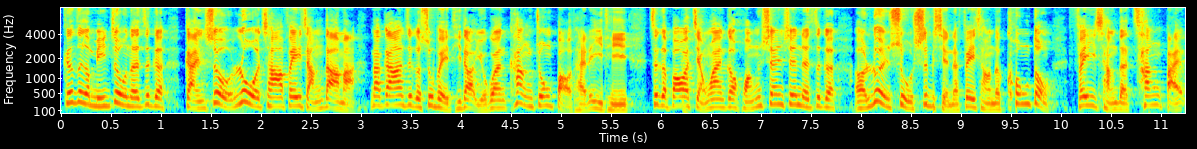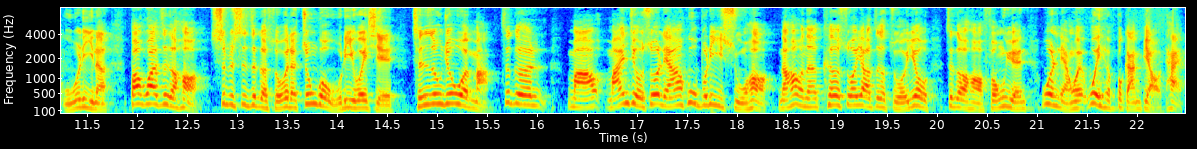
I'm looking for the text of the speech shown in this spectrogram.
跟这个民众的这个感受落差非常大嘛。那刚刚这个苏北提到有关抗中保台的议题，这个包括蒋万跟黄珊珊的这个呃论述，是不是显得非常的空洞，非常的苍白无力呢？包括这个哈，是不是这个所谓的中国武力威胁？陈世忠就问嘛，这个马马英九说两岸互不隶属哈，然后呢柯说要这个左右这个哈逢源，问两位为何不敢表态？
